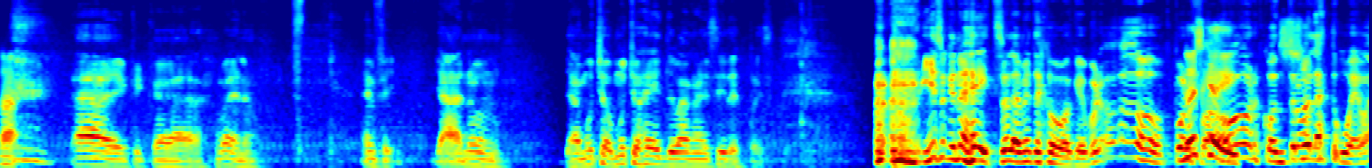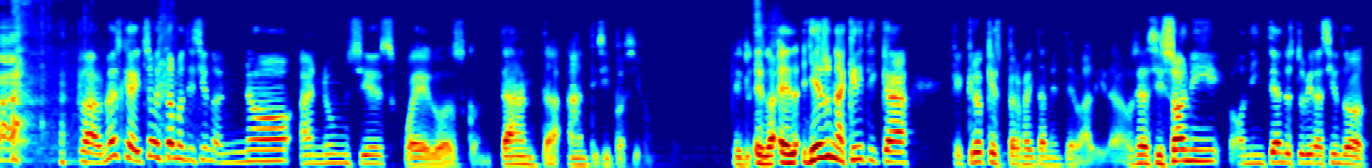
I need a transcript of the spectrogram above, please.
Ay, qué cagada. Bueno, en fin, ya no. Ya muchos mucho hate van a decir después. y eso que no es hate, solamente es como que, bro, por favor, controla tu huevada. Claro, no es hate, solo estamos diciendo no anuncies juegos con tanta anticipación. y es una crítica que creo que es perfectamente válida. O sea, si Sony o Nintendo estuviera haciendo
